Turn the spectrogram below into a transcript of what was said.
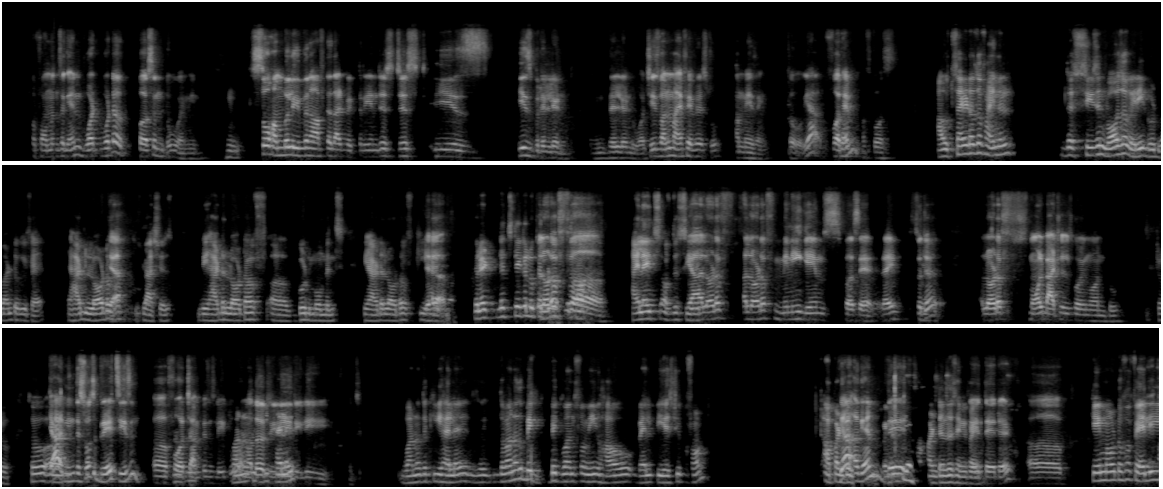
performance again. What what a person too. I mean, hmm. so humble even after that victory, and just just he is he's brilliant. Brilliant watch. He's one of my favorites too. Amazing. So yeah, for him, of course. Outside of the final, the season was a very good one. To be fair, they had a lot of yeah. clashes. We had a lot of uh, good moments. We had a lot of key. Yeah. Highlights. So let let's take a look a at lot of uh, highlights of the season. Yeah, a lot of a lot of mini games per se, right? So yeah. a lot of small battles going on too. True. So yeah, uh, I mean this was a great season uh, for Champions League. Too. Another really highlights. really one of the key highlights, the one of the big big ones for me, how well PSG performed. Up until yeah, again they until the semi-final. They did. Uh, Came out of a fairly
